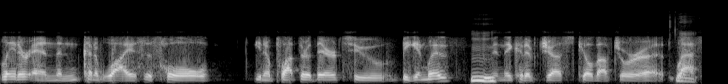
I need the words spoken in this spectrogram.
later end, then kind of why is this whole you know, plot thread there to begin with. Mm-hmm. I mean, they could have just killed off Jorah last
